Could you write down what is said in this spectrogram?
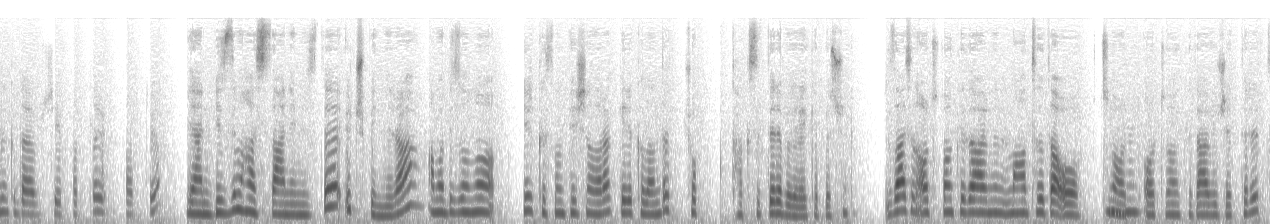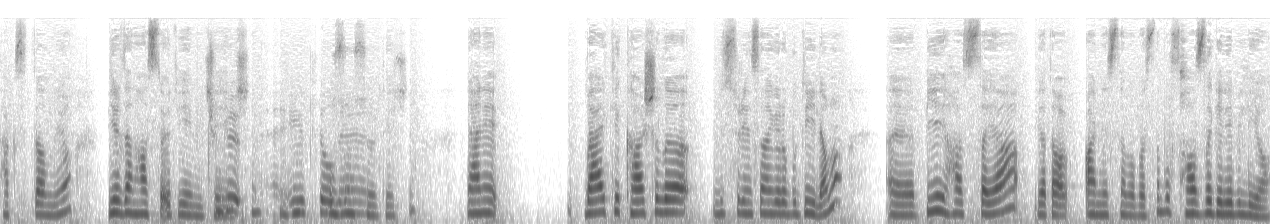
ne kadar bir şey patlıyor? patlıyor? yani bizim hastanemizde 3000 lira ama biz onu bir kısmını peşin alarak geri kalanını da çok taksitlere bölerek yapıyoruz. Çünkü zaten ortodontik tedavinin mantığı da o. Bütün or- ortodontik tedavi ücretleri taksitle alınıyor. Birden hasta ödeyemeyeceği Çünkü için. E, Yüklü oluyor. uzun sürdüğü için. Yani belki karşılığı bir sürü insana göre bu değil ama e, bir hastaya ya da annesine babasına bu fazla gelebiliyor.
